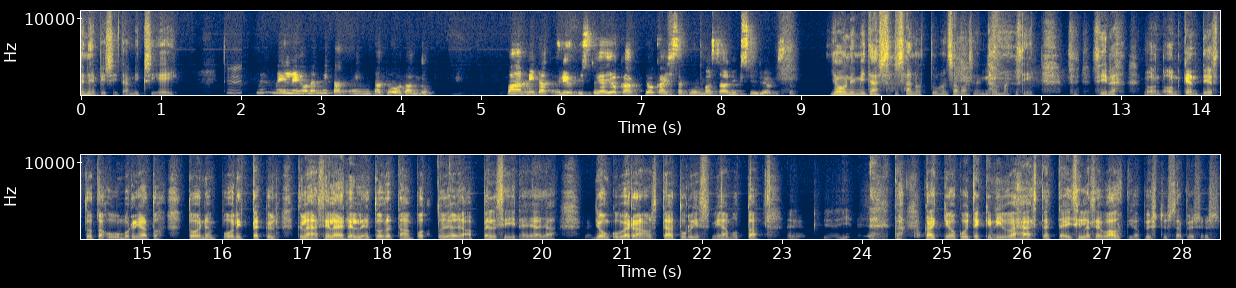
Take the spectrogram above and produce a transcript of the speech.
enempi sitä, miksi ei? Me- Meillä ei ole mitään, ei mitään tuotanto, vaan mitä yliopistoja. Joka, jokaisessa kulmassa on yksi yliopisto. Jouni, mitä sä sanot tuohon Savasen kommenttiin? Siinä on, on kenties tuota huumoria to, toinen puoli, että kyll, kyllähän siellä edelleen tuotetaan pottuja ja appelsiineja ja jonkun verran on sitä turismia, mutta kaikki on kuitenkin niin vähäistä, että ei sillä se valtio pystyssä pysyisi.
